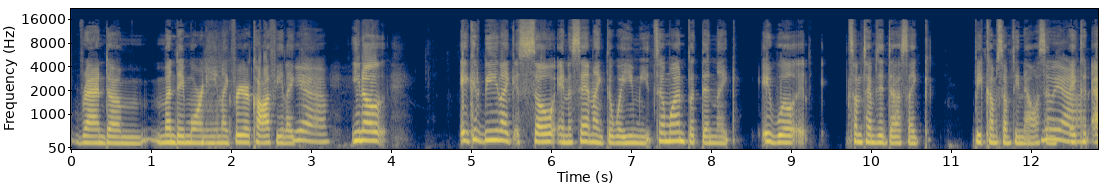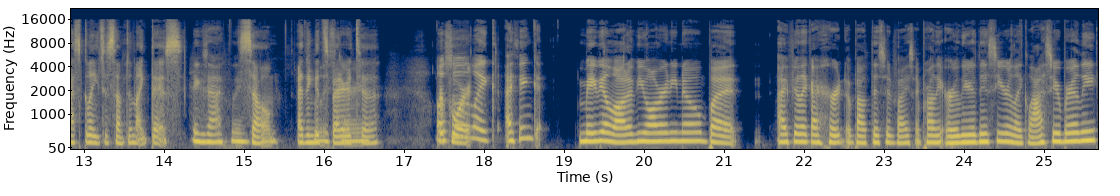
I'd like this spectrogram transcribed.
random Monday morning, like for your coffee, like Yeah. you know, it could be like so innocent, like the way you meet someone, but then like it will, it, sometimes it does like become something else No, and yeah. it could escalate to something like this. Exactly. So I think Really it's better scary. to Also, report. like I think maybe a lot of you already know, but I feel like I heard about this advice like probably earlier this year, like last year barely.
